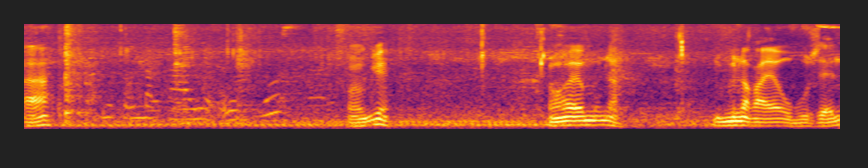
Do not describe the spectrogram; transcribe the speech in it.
Ha? Hindi ko na kaya ubus. Okay. Ang kaya mo na. Hindi mo na kaya ubusin?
